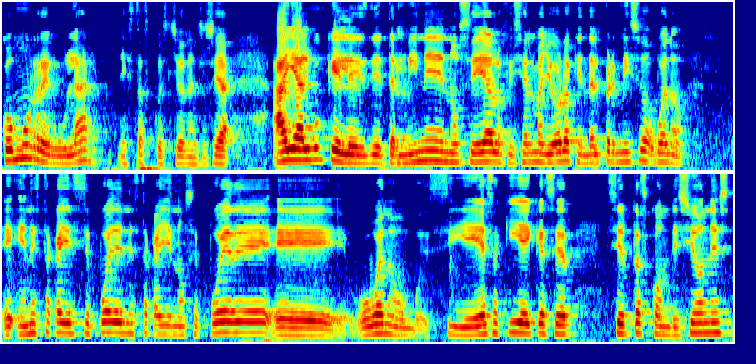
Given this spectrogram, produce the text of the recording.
¿Cómo regular estas cuestiones? O sea, ¿hay algo que les determine, no sé, al oficial mayor o a quien da el permiso? Bueno, eh, en esta calle se puede, en esta calle no se puede, eh, o bueno, si es aquí hay que hacer ciertas condiciones.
